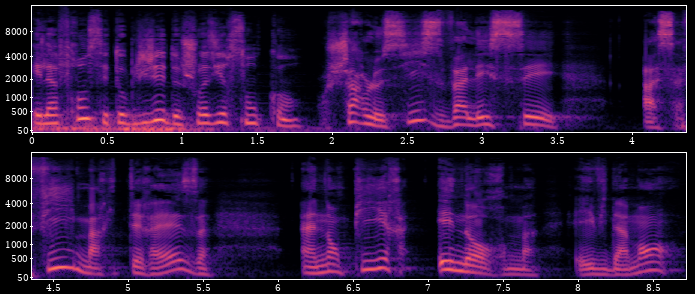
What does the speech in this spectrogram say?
et la France est obligée de choisir son camp. Charles VI va laisser à sa fille, Marie-Thérèse, un empire énorme. Et évidemment,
